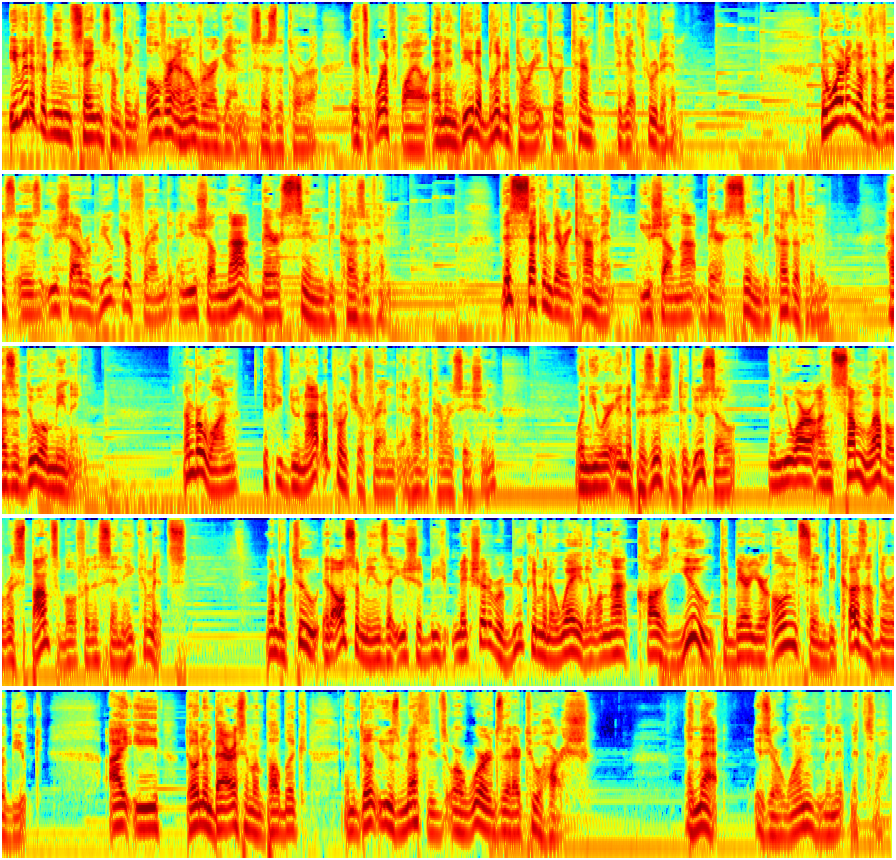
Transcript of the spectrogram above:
Even if it means saying something over and over again, says the Torah, it's worthwhile and indeed obligatory to attempt to get through to him. The wording of the verse is, You shall rebuke your friend, and you shall not bear sin because of him. This secondary comment, You shall not bear sin because of him, has a dual meaning. Number one, if you do not approach your friend and have a conversation, when you are in a position to do so, then you are on some level responsible for the sin he commits. Number two, it also means that you should be, make sure to rebuke him in a way that will not cause you to bear your own sin because of the rebuke i.e., don't embarrass him in public, and don't use methods or words that are too harsh. And that is your one minute mitzvah.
